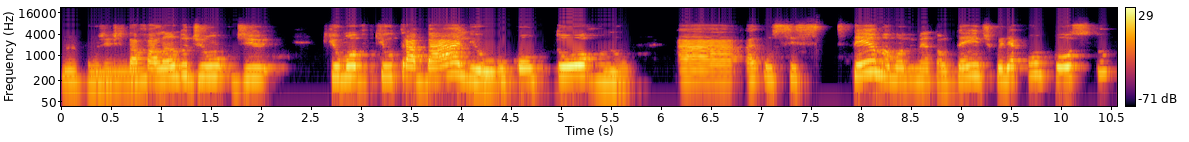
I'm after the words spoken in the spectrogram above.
Uhum. A gente está uhum. falando de, um, de que o, que o trabalho, o contorno, a, a, o sistema movimento autêntico, ele é composto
